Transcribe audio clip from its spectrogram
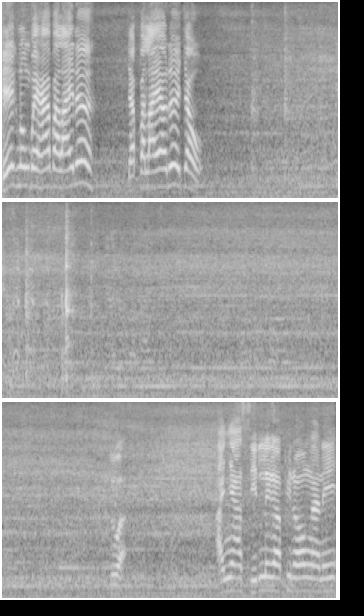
เพกลงไปหาปลาไหลเด้อจับปลาไหลเอาเด้อเจ้าดูอะอัญญาสินเลยครับพี่น้องงานนี้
